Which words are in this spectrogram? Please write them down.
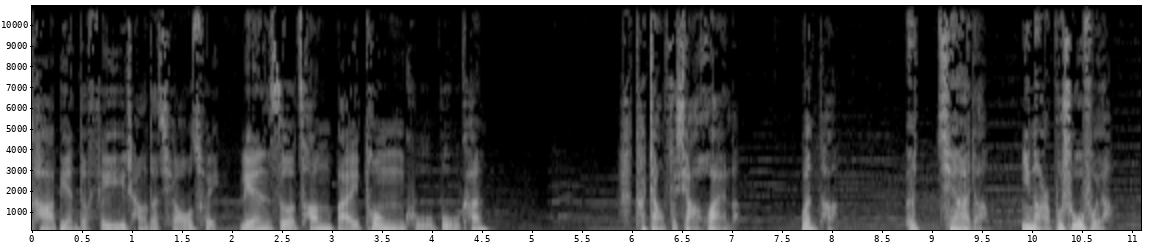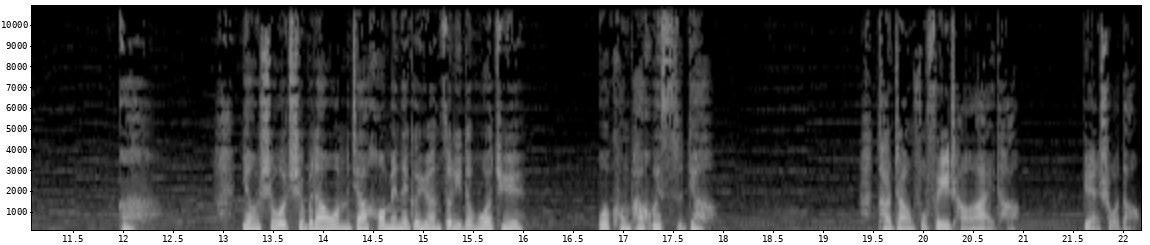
她变得非常的憔悴，脸色苍白，痛苦不堪。她丈夫吓坏了，问她：“呃，亲爱的，你哪儿不舒服呀？”啊，要是我吃不到我们家后面那个园子里的莴苣，我恐怕会死掉。她丈夫非常爱她，便说道：“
